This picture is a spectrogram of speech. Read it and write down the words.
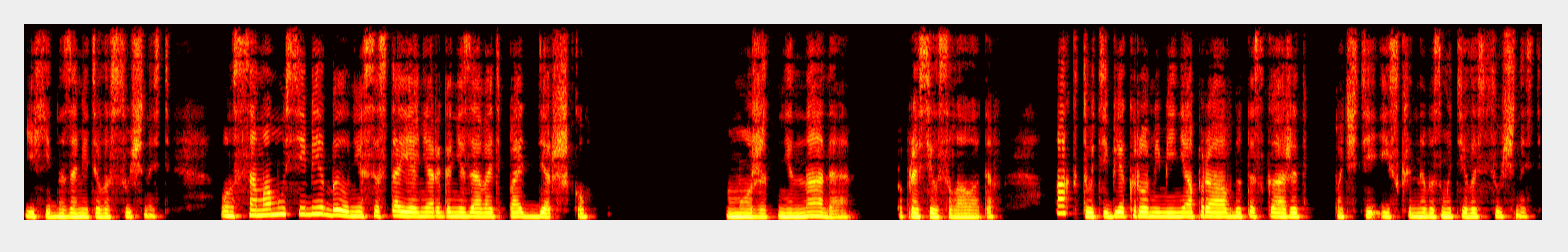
ехидно заметила сущность. Он самому себе был не в состоянии организовать поддержку. Может, не надо, попросил Салаватов. А кто тебе, кроме меня, правду-то скажет? Почти искренне возмутилась сущность.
